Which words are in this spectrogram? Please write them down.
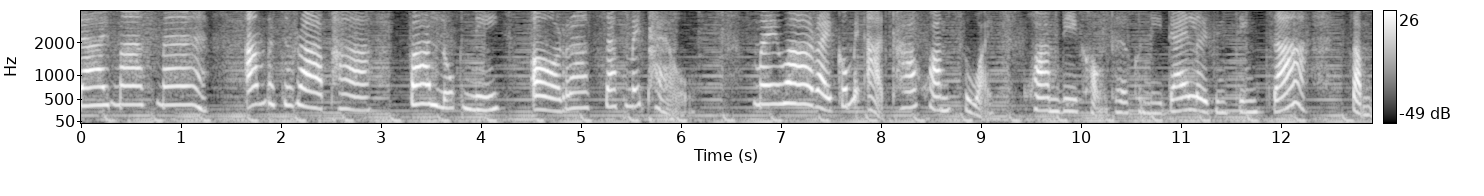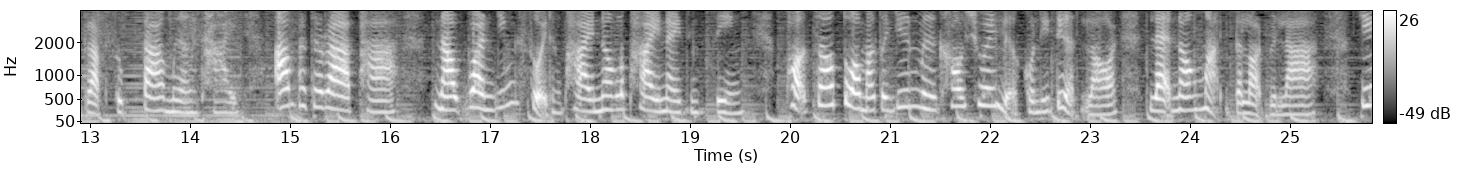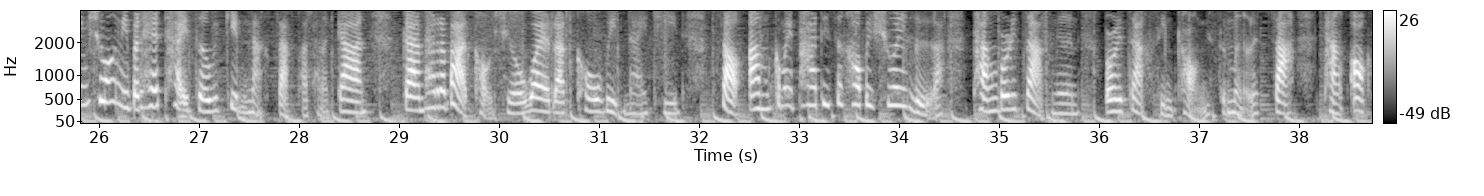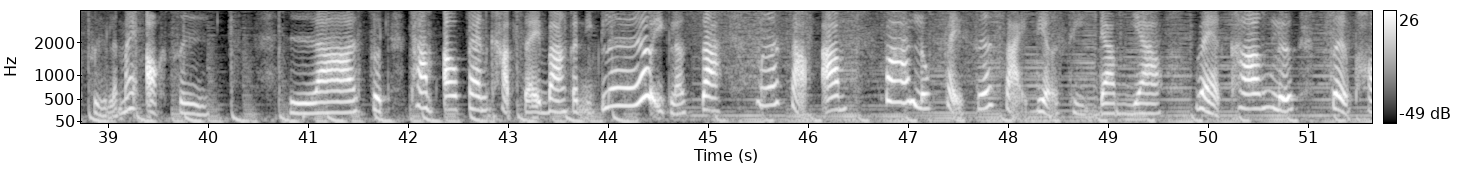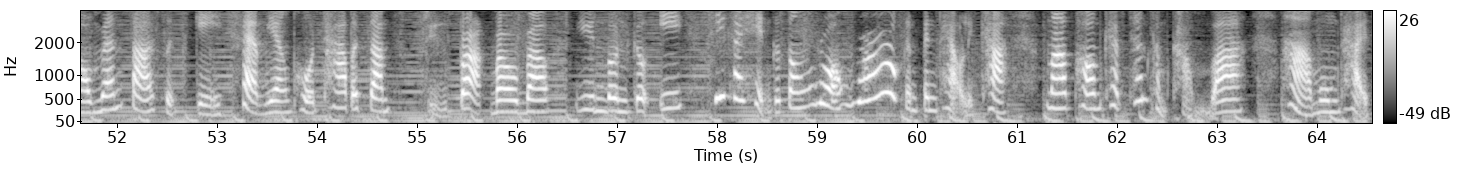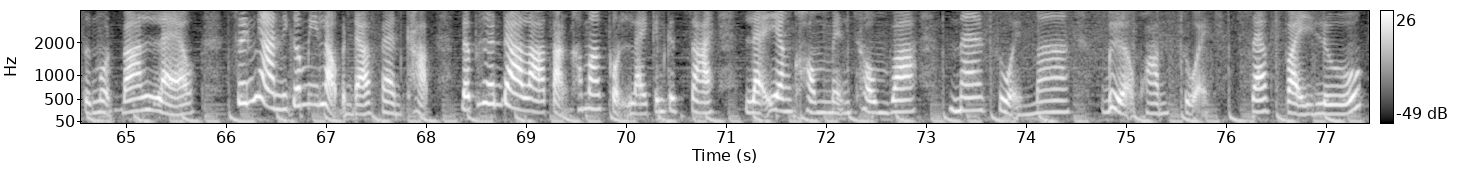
ได้มากแม่ อ้ำพัชราภาฟาดลุกนี้ออร่าแซบไม่แผ่ว ไม่ว่าอะไรก็ไม่อาจค่าความสวย ความดีของเธอคนนี้ได้เลยจริง ๆ จ้าสำหรับซุปตาเมืองไทย อ้ำพัชราภา นับวันยิ่งสวยทั้งภายนอกและภายในจริง ๆ เพราะเจ้าตัวมักจะยื่นมือเข้าช่วยเหลือคนที่เดือดร้อน และน้องหมาอยู่ตลอดเวลา ยิ่งช่วงนี้ประเทศไทยเจอวิกฤตหนักจากสถานการณ์ การแพร่ระบาดของเชื้อไวรัสโควิด -19 สาวอ้ำก็ไม่พลาดที่จะเข้าไปช่วยเหลือ ทั้งบริจาคเงิน บริจาคสิ่งของอยู่เสมอและจ้ะทั้งออกสื่อและไม่ออกสื่อล่าสุดทำเอาแฟนคลับใจบางกันอีกแล้วอีกแล้วจ้ะ เมื่อสาวอ้ำ ฟาลุกใส่เสื้อสายเดี่ยวสีดำยาว แหวกข้างลึก เสิร์ฟพร้อมแว่นตาสุดเก๋แถมยังโพสท่าประจำจือปากเบาๆ ยืนบนเก้าอี้ ที่ใครเห็นก็ต้องร้องว้าวกันเป็นแถวเลยค่ะ มาพร้อมแคปชั่นขำๆว่า หามุมถ่ายจนหมดบ้านแล้ว ซึ่งงานนี้ก็มีเหล่าบรรดาแฟนคลับ และเพื่อนดาราต่างเข้ามากดไลค์กันกระจาย และยังคอมเมนต์ชมว่า แม่สวยมาก เบื่อความสวย แซ่บไฟลุก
